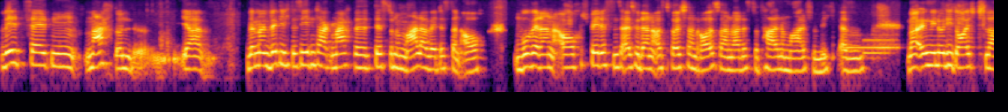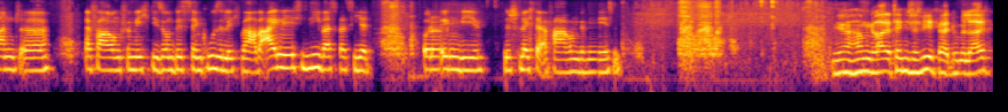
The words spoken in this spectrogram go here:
Wildzelten macht und äh, ja, wenn man wirklich das jeden Tag macht, äh, desto normaler wird es dann auch. Und wo wir dann auch, spätestens als wir dann aus Deutschland raus waren, war das total normal für mich. Also war irgendwie nur die Deutschland-Erfahrung für mich, die so ein bisschen gruselig war, aber eigentlich nie was passiert oder irgendwie eine schlechte Erfahrung gewesen. Wir haben gerade technische Schwierigkeiten, tut mir leid.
